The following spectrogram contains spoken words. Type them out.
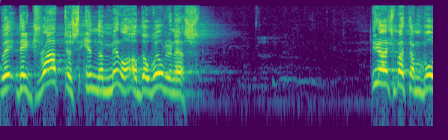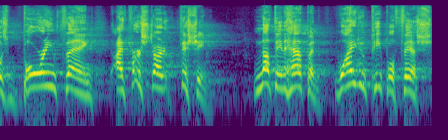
they, they dropped us in the middle of the wilderness. You know, it's about the most boring thing. I first started fishing. Nothing happened. Why do people fish?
